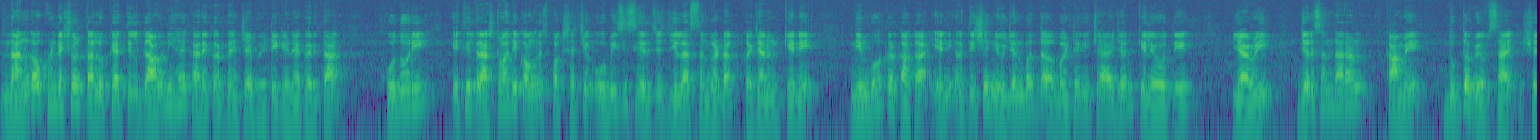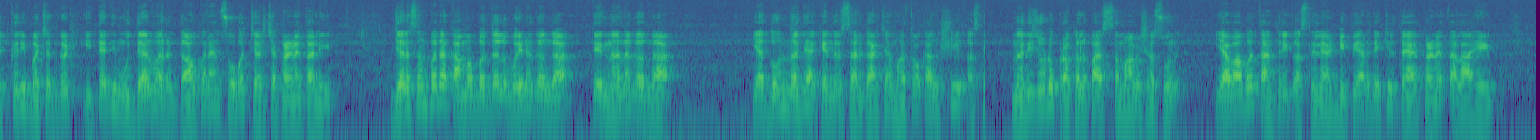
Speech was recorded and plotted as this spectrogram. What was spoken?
नांदगाव खंडेश्वर तालुक्यातील गावनिहाय कार्यकर्त्यांच्या भेटी घेण्याकरिता कोदोरी येथील राष्ट्रवादी काँग्रेस पक्षाचे ओबीसी सेलचे जिल्हा संघटक गजानन केने निंभोरकर काका यांनी अतिशय नियोजनबद्ध बैठकीचे आयोजन केले होते. यावेळी जलसंधारण कामे दुग्ध व्यवसाय शेतकरी बचत गट इत्यादी मुद्द्यांवर गावकऱ्यांसोबत चर्चा करण्यात आली. जलसंपदा कामाबद्दल वैनगंगा ते ननगंगा या दोन नद्या केंद्र सरकारच्या महत्वाकांक्षी असल्या नदीजोडो प्रकल्पात समावेश असून याबाबत तांत्रिक असलेल्या डी पी आर देखील तयार करण्यात आला आहे.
